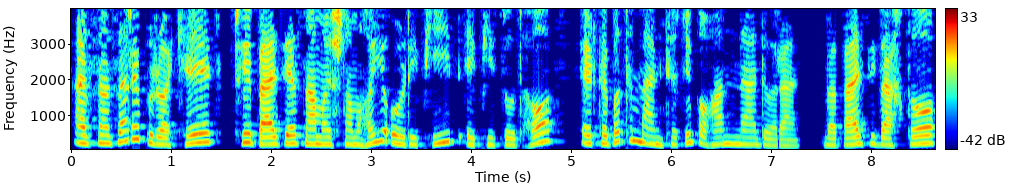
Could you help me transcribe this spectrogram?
از نظر براکت توی بعضی از نمایشنامه های اوریپید اپیزودها ارتباط منطقی با هم ندارن و بعضی وقتا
